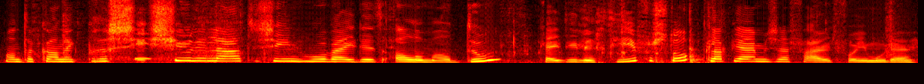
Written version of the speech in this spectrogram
Want dan kan ik precies jullie laten zien hoe wij dit allemaal doen. Kijk, die ligt hier verstopt. Klap jij hem eens even uit voor je moeder.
